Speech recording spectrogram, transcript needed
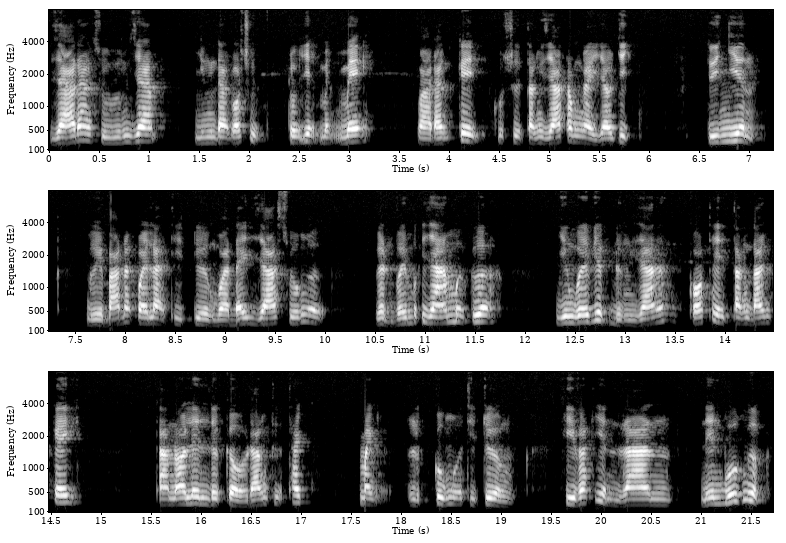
giá đang xu hướng giảm nhưng đã có sự trỗi dậy mạnh mẽ và đáng kể của sự tăng giá trong ngày giao dịch. Tuy nhiên, người bán đã quay lại thị trường và đẩy giá xuống ở gần với mức giá mở cửa nhưng với việc đường giá có thể tăng đáng kể ta nói lên lực cầu đang thử thách mạnh lực cung ở thị trường. Khi phát hiện ra nên búa ngược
